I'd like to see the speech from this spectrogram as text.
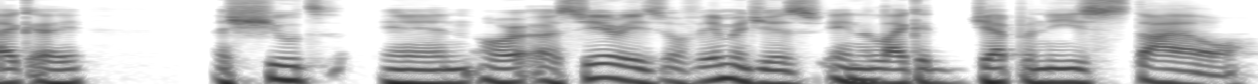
like a a shoot in or a series of images in Mm-hmm. like a Japanese style,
